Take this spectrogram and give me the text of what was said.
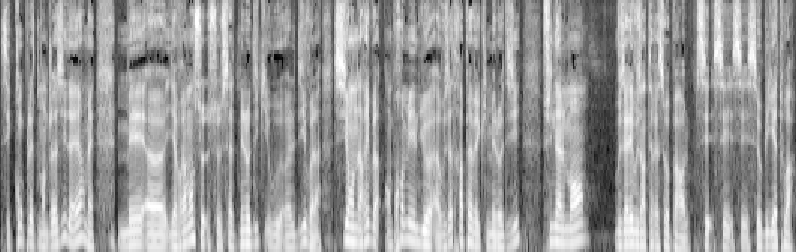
c'est complètement jazzy d'ailleurs, mais mais euh, il y a vraiment ce, ce- cette mélodie qui, où elle dit voilà, si on arrive en premier lieu à vous attraper avec une mélodie, finalement vous allez vous intéresser aux paroles. C'est obligatoire.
